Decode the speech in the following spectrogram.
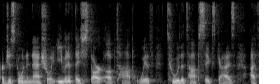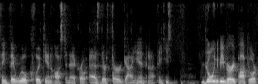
are just going to naturally, even if they start up top with two of the top six guys, I think they will click in Austin Eckroat as their third guy in. And I think he's going to be very popular,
